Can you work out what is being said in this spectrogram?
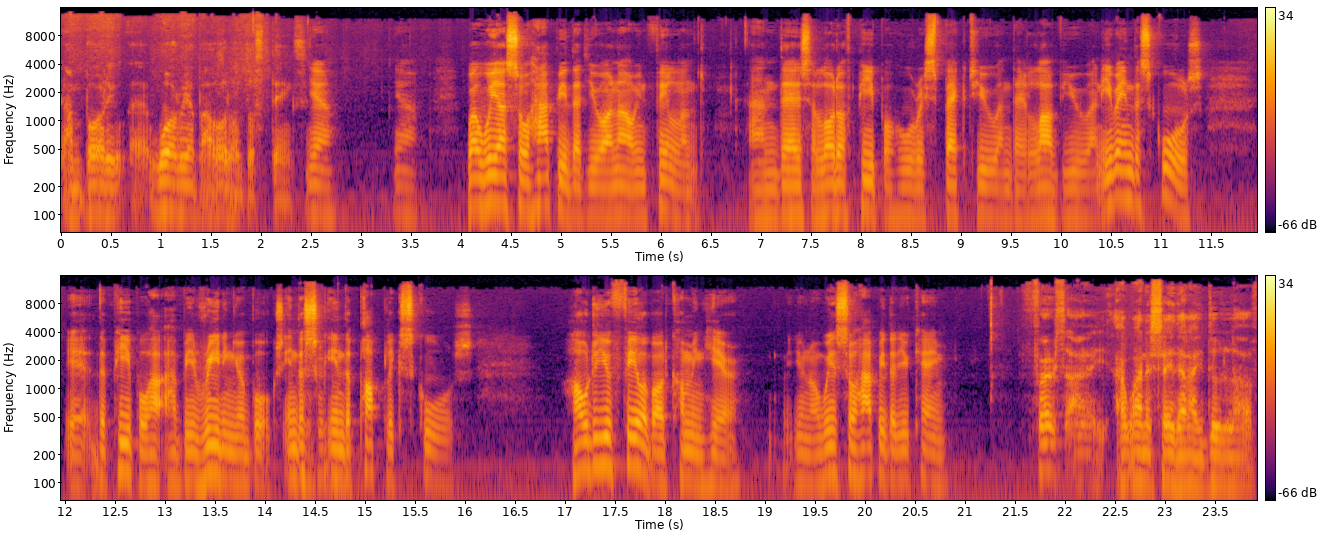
And body uh, worry about all of those things. Yeah, yeah. Well, we are so happy that you are now in Finland, and there's a lot of people who respect you and they love you, and even in the schools, eh, the people ha- have been reading your books in the s in the public schools. How do you feel about coming here? You know, we're so happy that you came. First, I, I want to say that I do love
